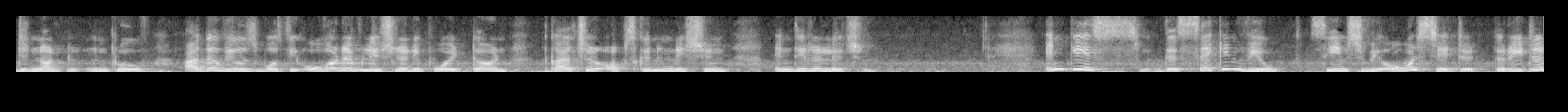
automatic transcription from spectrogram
did not improve. Other views was the over revolutionary poet turned culture obscuration in the religion. In case this second view seems to be overstated, the reader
